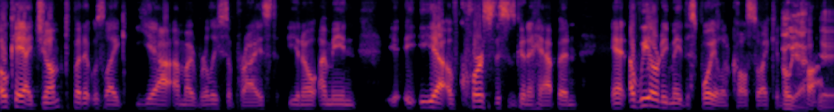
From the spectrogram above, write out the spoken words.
okay i jumped but it was like yeah am i really surprised? You know i mean yeah of course this is going to happen and uh, we already made the spoiler call so i can Oh yeah, talk yeah,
